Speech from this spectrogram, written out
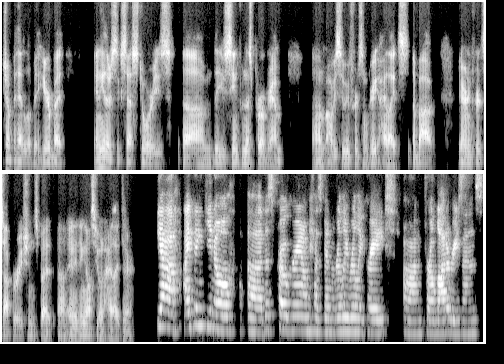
jump ahead a little bit here but any other success stories um, that you've seen from this program? Um, obviously, we've heard some great highlights about Aaron and Kurt's operations, but uh, anything else you want to highlight there? Yeah, I think, you know, uh, this program has been really, really great um, for a lot of reasons.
